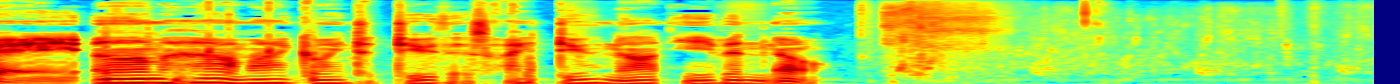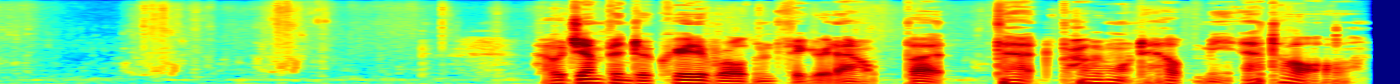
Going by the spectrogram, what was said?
Okay, um, how am I going to do this? I do not even know. I would jump into a creative world and figure it out, but that probably won't help me at all.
